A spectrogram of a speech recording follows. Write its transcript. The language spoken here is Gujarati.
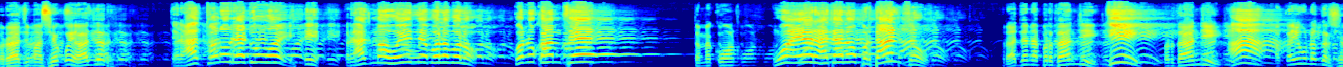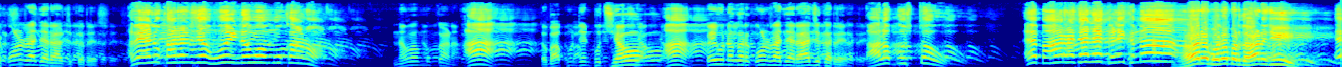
રાજમાં છે કોઈ હાજર? રાજ થોડું રેડું હોય. રાજમાં હોય ને બોલો બોલો. કોનું કામ છે? તમે કોણ? હું અહીંયા રાજાનો પ્રધાન છું. રાજાના પ્રધાનજી? જી. પ્રધાનજી હા. કયું નગર છે? કોણ રાજા રાજ કરે છે? હવે એનું કારણ છે હું નવો મુકાણો. નવા મુકાણા? હા. તો બાપુ જઈને પૂછ્યા હા. કયું નગર કોણ રાજા રાજ કરે? હાલો પૂછતો હું. એ મહારાજાને ઘણી ખમા હરે બોલો પ્રધાનજી.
